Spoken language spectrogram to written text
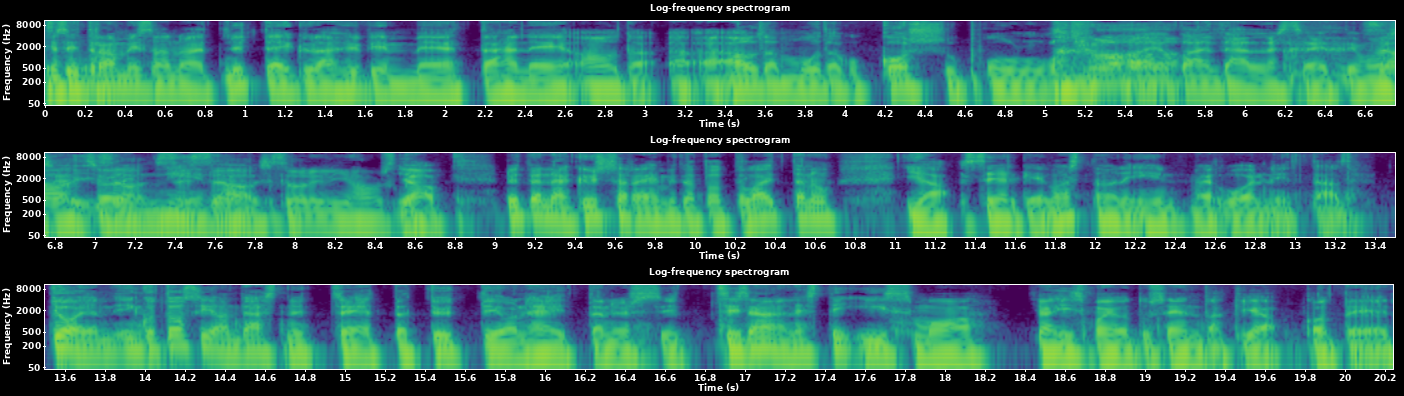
Ja sitten Rami sanoi, että nyt ei kyllä hyvin mene, että hän ei auta, ä, auta muuta kuin kossupullo. Tai jotain tällaista heitti. Mä se, oli, että se, oli se, niin se, hauska. se oli niin hauska. Joo. Nyt mennään kyssäreihin, mitä te olette laittanut. Ja Sergei vastaa niihin. Mä luen niitä täältä. Joo, ja niin kuin tosiaan tässä nyt se, että tytti on heittänyt sit, siis äänesti Ismoa ja Ismo joutui sen takia koteen.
